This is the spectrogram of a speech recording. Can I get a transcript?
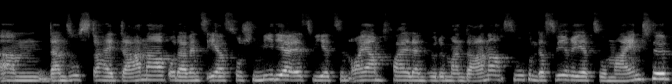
ähm, dann suchst du halt danach oder wenn es eher Social Media ist, wie jetzt in eurem Fall, dann würde man danach suchen. Das wäre jetzt so mein Tipp.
